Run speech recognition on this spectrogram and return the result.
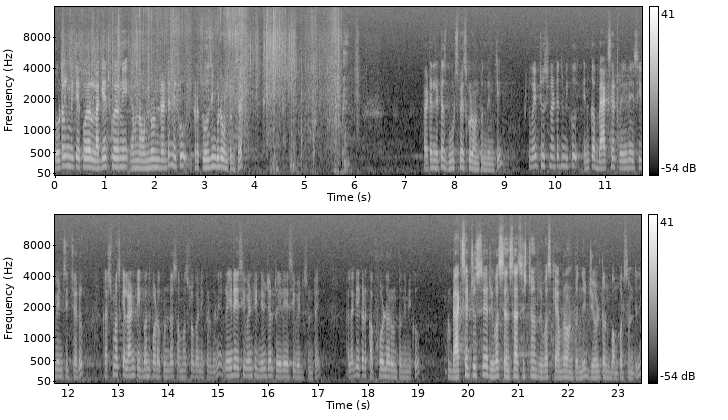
టోటల్గా మీకు ఎక్కువ లగేజ్ కొని ఏమైనా ఉండుంటే మీకు ఇక్కడ క్లోజింగ్ కూడా ఉంటుంది sir. Five ten litres boot space కూడా ఉంటుంది దీనికి. ఇటువైపు చూసినట్టయితే మీకు వెనక back side rear AC vents ఇచ్చారు. కస్టమర్స్కి ఎలాంటి ఇబ్బంది పడకుండా సమ్మర్స్లో కానీ ఇక్కడ కానీ rear AC vent individual rear AC vents ఉంటాయి. అలాగే ఇక్కడ కప్ హోల్డర్ ఉంటుంది మీకు. బ్యాక్ సైడ్ చూస్తే reverse sensor system reverse camera ఉంటుంది. జోల్టోన్ టోన్ బంపర్స్ ఉంటుంది.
